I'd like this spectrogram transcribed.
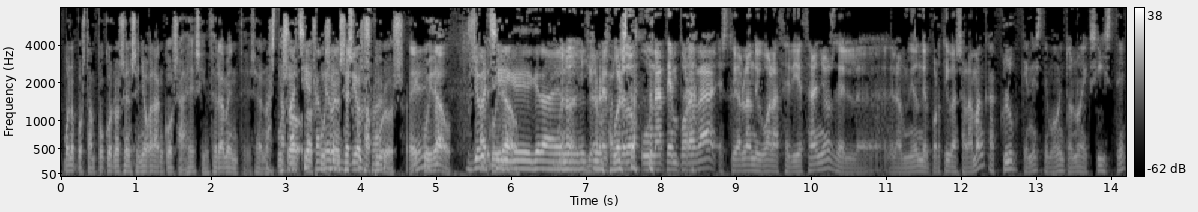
bueno, pues tampoco nos enseñó gran cosa, eh, sinceramente. O sea, nos Hasta puso, Pachi nos puso en serios discurso, apuros, eh, ¿Eh? cuidado, Pues yo cuidado. sí que era el Bueno, yo triunfalista. recuerdo una temporada, estoy hablando igual hace 10 años, del, eh, de la Unión Deportiva Salamanca, club que en este momento no existe,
